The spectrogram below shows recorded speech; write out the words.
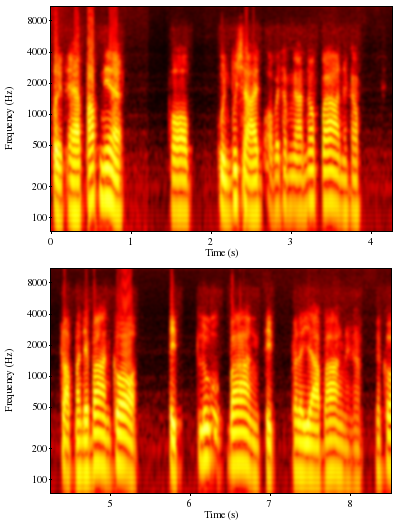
เปิดแอร์ปั๊บเนี่ย พอคุณผู้ชายออกไปทำงานนอกบ้านนะครับ กลับมาในบ้านก็ติดลูกบ้าง ติดภรรยาบ้างนะครับ แล้วก็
